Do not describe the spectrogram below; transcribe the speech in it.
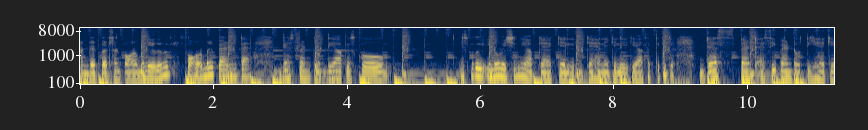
ہنڈریڈ پرسینٹ فارمل ہی ہوگا کیونکہ فارمل پینٹ ہے ڈریس پینٹ ہوتی ہے، آپ اس کو اس میں کوئی انوویشن نہیں آپ کہہ کہنے کے لے کے آ سکتے کیونکہ ڈریس پینٹ ایسی پینٹ ہوتی ہے کہ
